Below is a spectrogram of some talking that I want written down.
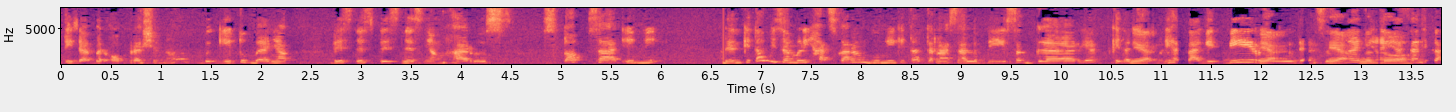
tidak beroperasional, begitu banyak bisnis-bisnis yang harus stop saat ini. Dan kita bisa melihat sekarang bumi kita terasa lebih segar ya. Kita bisa Iya. melihat langit biru Iya. dan semuanya betul. ya. Sandika.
